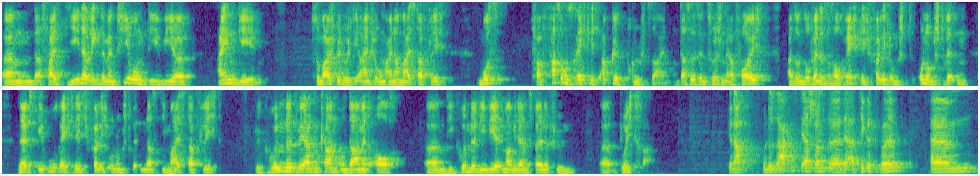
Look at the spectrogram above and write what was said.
Ähm, das heißt, jede Reglementierung, die wir eingehen, zum Beispiel durch die Einführung einer Meisterpflicht, muss verfassungsrechtlich abgeprüft sein. Und das ist inzwischen erfolgt. Also insofern ist es auch rechtlich völlig unumstritten, selbst EU-rechtlich völlig unumstritten, dass die Meisterpflicht begründet werden kann und damit auch ähm, die Gründe, die wir immer wieder ins Felde führen, äh, durchtragen. Genau. Und du sagtest ja schon, äh, der Artikel 12, ähm,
